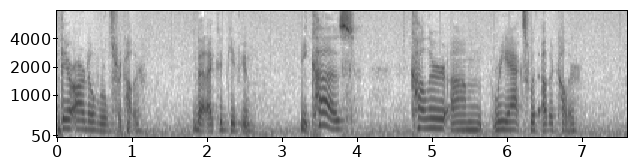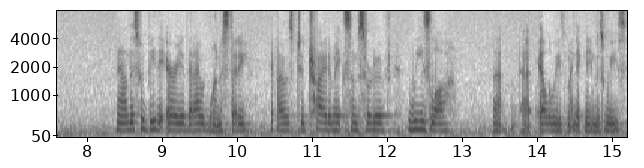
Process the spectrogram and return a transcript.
There are no rules for color that I could give you because color um, reacts with other color. Now, this would be the area that I would want to study if I was to try to make some sort of Wheeze law. Uh, uh, Eloise, my nickname is Wheeze.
